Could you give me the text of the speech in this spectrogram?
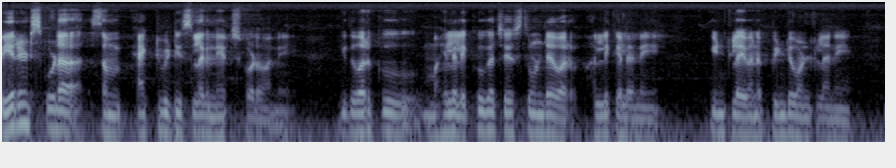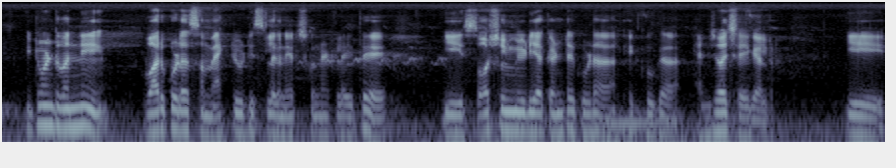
పేరెంట్స్ కూడా సమ్ యాక్టివిటీస్ లాగా నేర్చుకోవడం అని ఇదివరకు మహిళలు ఎక్కువగా చేస్తూ ఉండేవారు. అల్లికలని ఇంట్లో ఏమైనా పిండి వంటలని. ఇటువంటివన్నీ వారు కూడా సమ్ యాక్టివిటీస్ లాగా నేర్చుకున్నట్లయితే ఈ సోషల్ మీడియా కంటే కూడా ఎక్కువగా ఎంజాయ్ చేయగలరు. ఈ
